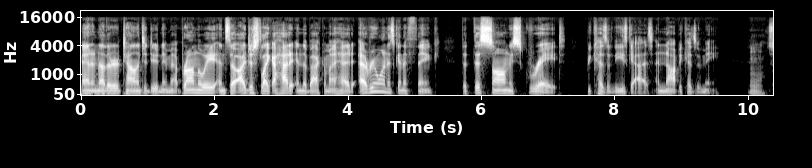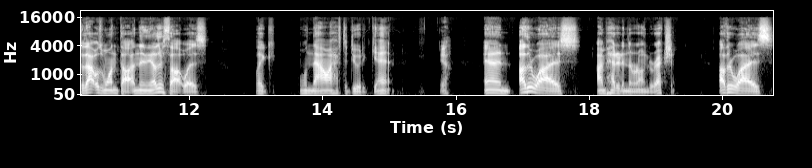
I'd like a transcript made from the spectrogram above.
and Mhm. another talented dude named Matt Bronleewe. And so I just like I had it in the back of my head. Everyone is gonna think that this song is great because of these guys and not because of me. Mm. So that was one thought. And then the other thought was like, well, now I have to do it again. And otherwise, I'm headed in the wrong direction. Otherwise,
